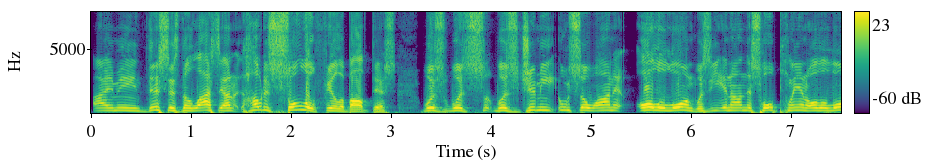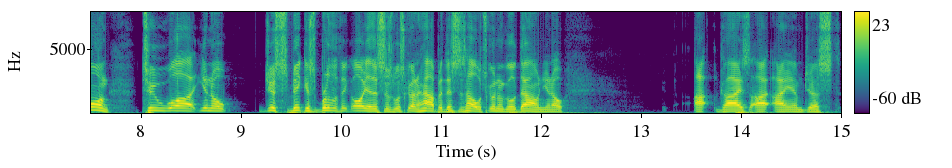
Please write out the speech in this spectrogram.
I mean, this is the last. Thing. How does Solo feel about this? Was was was Jimmy Uso on it all along? Was he in on this whole plan all along to uh, you know just make his brother think, oh yeah, this is what's going to happen. This is how it's going to go down. You know, uh, guys, I, I am just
